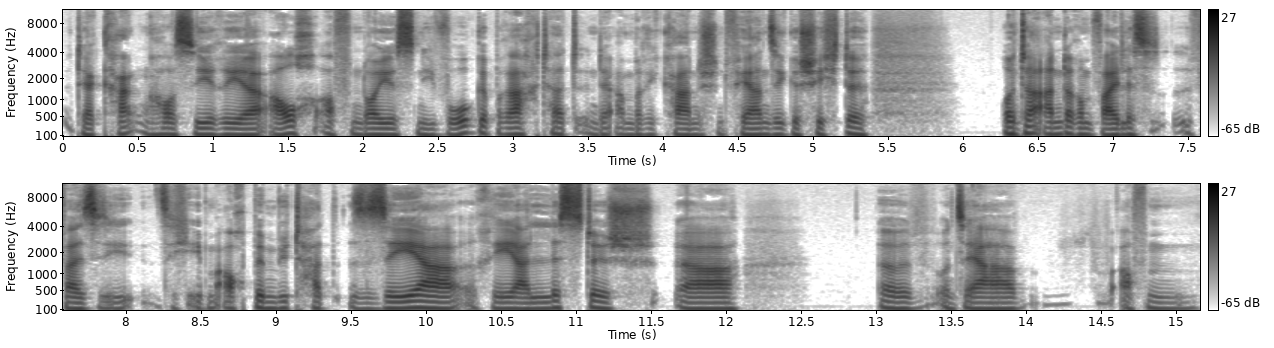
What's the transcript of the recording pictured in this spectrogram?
der Krankenhausserie auch auf neues Niveau gebracht hat in der amerikanischen Fernsehgeschichte. Unter anderem, weil es, weil sie sich eben auch bemüht hat, sehr realistisch äh, äh, und sehr auf, dem,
